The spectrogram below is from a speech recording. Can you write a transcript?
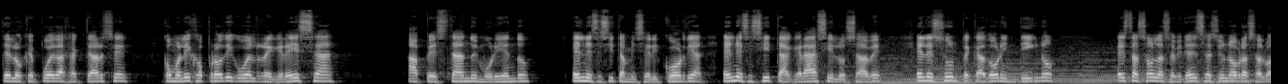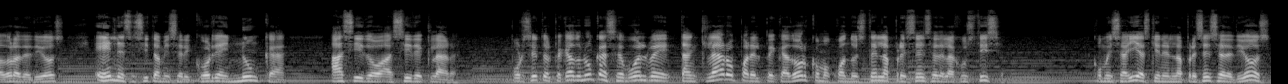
de lo que pueda jactarse. Como el hijo pródigo, él regresa apestando y muriendo. Él necesita misericordia, Él necesita gracia y lo sabe. Él es un pecador indigno. Estas son las evidencias de una obra salvadora de Dios. Él necesita misericordia y nunca ha sido así de clara. Por cierto, el pecado nunca se vuelve tan claro para el pecador como cuando está en la presencia de la justicia. Como Isaías, quien en la presencia de Dios,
